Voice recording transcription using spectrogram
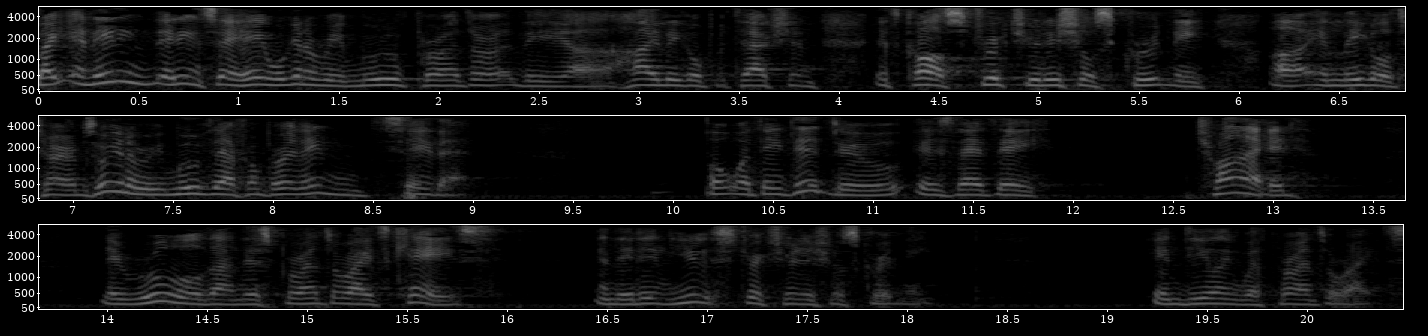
by, and they didn't, they didn't say, hey, we're going to remove parental, the uh, high legal protection. It's called strict judicial scrutiny uh, in legal terms. We're going to remove that from parental. They didn't say that. But what they did do is that they tried, they ruled on this parental rights case, and they didn't use strict judicial scrutiny in dealing with parental rights.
